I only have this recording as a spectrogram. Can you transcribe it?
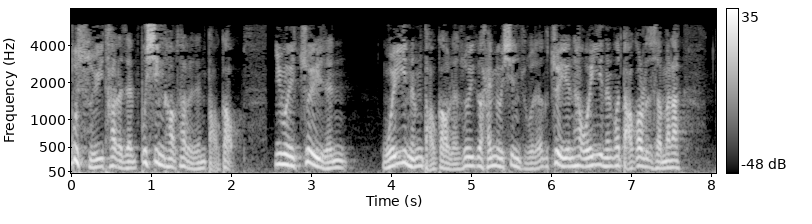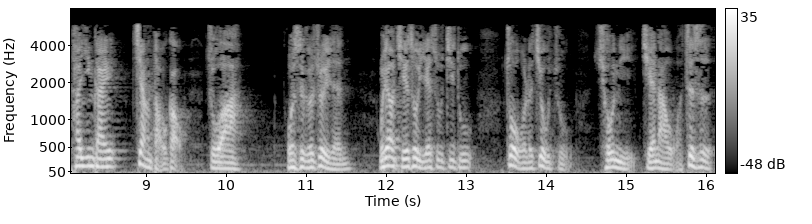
不属于他的人、不信靠他的人祷告，因为罪人唯一能祷告的，说一个还没有信主的罪人，他唯一能够祷告的是什么呢？他应该这样祷告：主啊，我是个罪人，我要接受耶稣基督做我的救主，求你接纳我。这是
